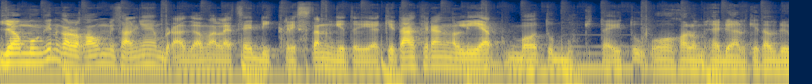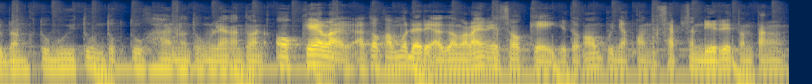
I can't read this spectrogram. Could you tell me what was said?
yang mungkin kalau kamu misalnya beragama let's say di Kristen gitu ya kita akhirnya ngelihat bahwa tubuh kita itu oh kalau misalnya di Alkitab dia bilang tubuh itu untuk Tuhan untuk memuliakan Tuhan. Oke okay lah atau kamu dari agama lain it's okay gitu. Kamu punya konsep sendiri tentang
